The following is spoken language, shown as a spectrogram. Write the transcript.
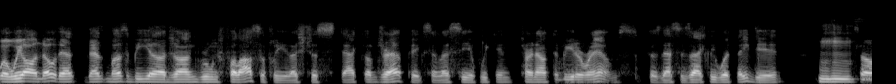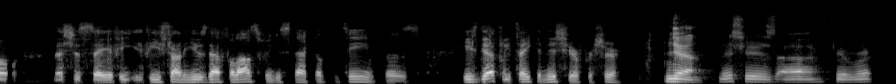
Well, we all know that that must be uh, Jon Gruden's philosophy. Let's just stack up draft picks and let's see if we can turn out to be the Rams because that's exactly what they did. Mm-hmm. So let's just say if he if he's trying to use that philosophy to stack up the team because he's definitely taking this year for sure. Yeah, this year's uh, if you're a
